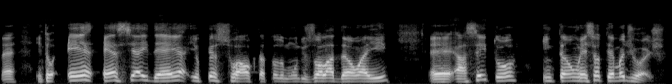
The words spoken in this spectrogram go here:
Né? Então, é, essa é a ideia, e o pessoal que está todo mundo isoladão aí é, aceitou. Então, esse é o tema de hoje.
